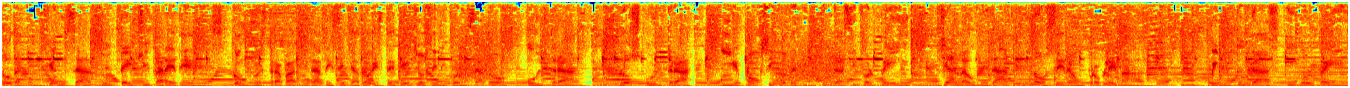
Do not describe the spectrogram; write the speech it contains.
toda confianza tu techo y paredes. Con nuestra variedad de selladores de techo siliconizado Ultra, Plus Ultra y epóxico de pinturas Eagle Paint, ya la humedad no será un problema. Pinturas Eagle Paint,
